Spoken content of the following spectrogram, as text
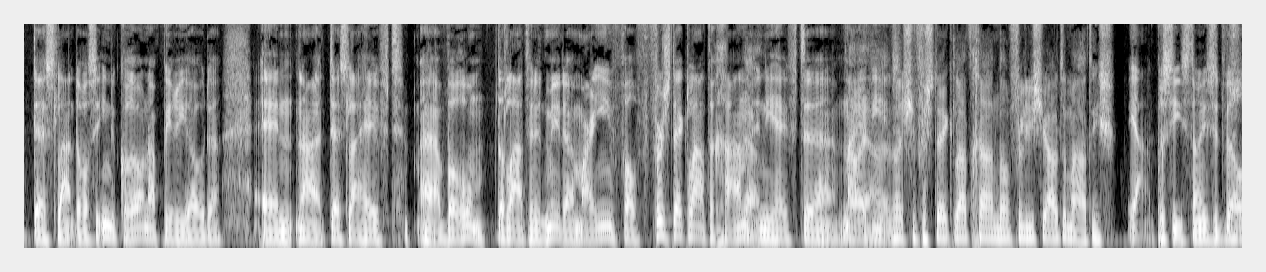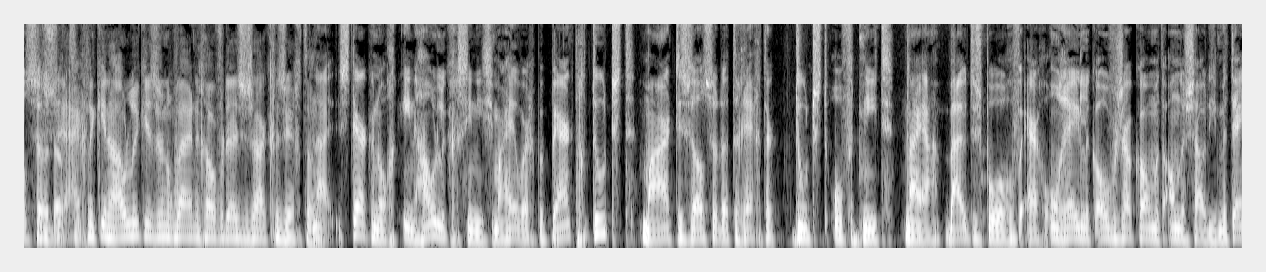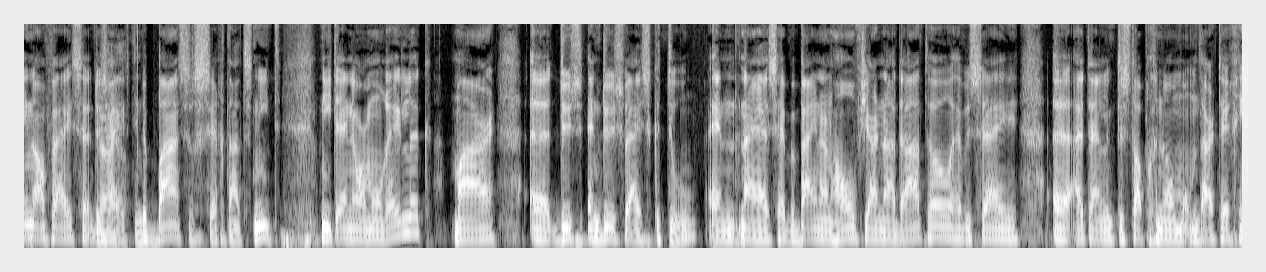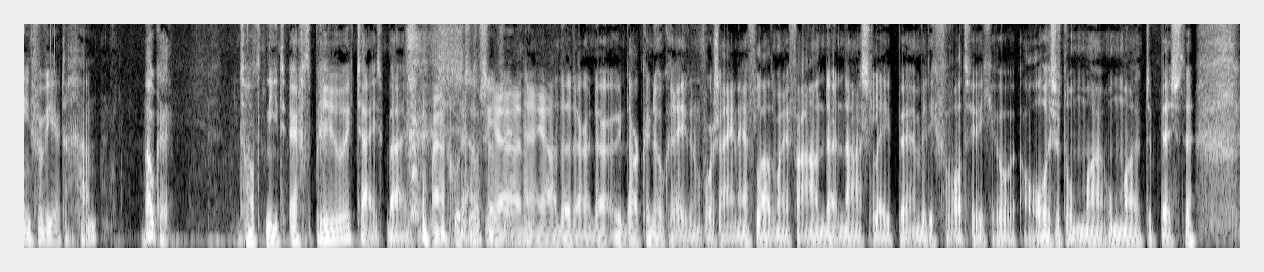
Tesla, dat was in de coronaperiode. En nou, Tesla heeft, eh, waarom? Dat laten we in het midden. Maar in ieder geval verstek laten gaan. Ja. En die heeft, nou, Nou ja, die, als je verstek laat gaan, dan verlies je automatisch. ja, precies. Dan is het wel dus, zo dus dat. eigenlijk inhoudelijk is er nog weinig over deze zaak gezegd dan. Nou, sterker nog, inhoudelijk gezien is hij maar heel erg beperkt getoetst. Maar het is wel zo dat de rechter toetst of het niet, nou ja, buitensporig of erg onredelijk over zou komen. Want anders zou hij het meteen afwijzen. Dus Ja, hij heeft in de basis gezegd, nou, het is niet, niet enorm onredelijk. Maar, eh, dus, en dus wijs ik het toe. En nou ja, ze hebben bijna een half jaar na dato, hebben zij eh, uiteindelijk de stap genomen om daar tegen in verweer te gaan. Oké. Het had niet echt prioriteit bij. Maar goed, dat, ja, nou ja, daar, daar, daar kunnen ook redenen voor zijn. Hè. Laat maar even aan naslepen en weet ik veel wat. Weet je, al is het om, eh, om eh, te pesten.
